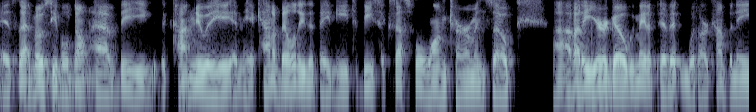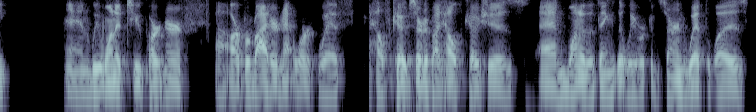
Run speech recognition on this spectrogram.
It's that most people don't have the the continuity and the accountability that they need to be successful long term. And so uh, about a year ago, we made a pivot with our company and we wanted to partner uh, our provider network with health coach certified health coaches. And one of the things that we were concerned with was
